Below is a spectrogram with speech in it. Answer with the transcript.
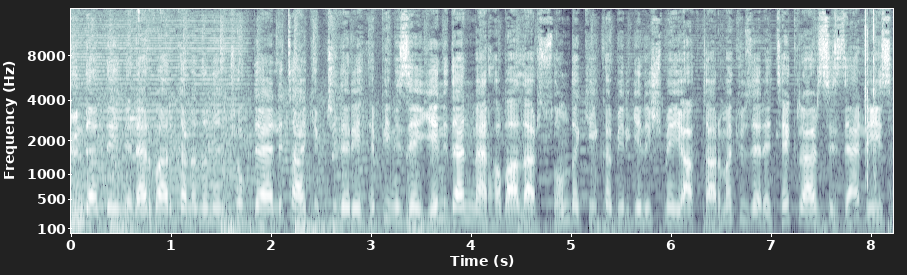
Gündemde Neler Var kanalının çok değerli takipçileri hepinize yeniden merhabalar. Son dakika bir gelişmeyi aktarmak üzere tekrar sizlerleyiz.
